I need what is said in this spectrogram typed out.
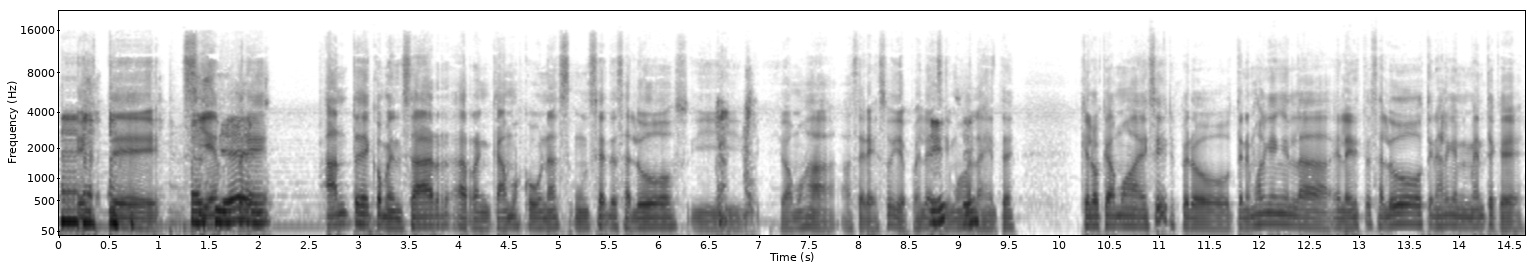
este, siempre es. antes de comenzar arrancamos con unas, un set de saludos y, y vamos a hacer eso y después le Sí, decimos a sí. la gente qué es lo que vamos a decir. Pero tenemos alguien en la, en la lista de saludos, tienes alguien en mente que...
